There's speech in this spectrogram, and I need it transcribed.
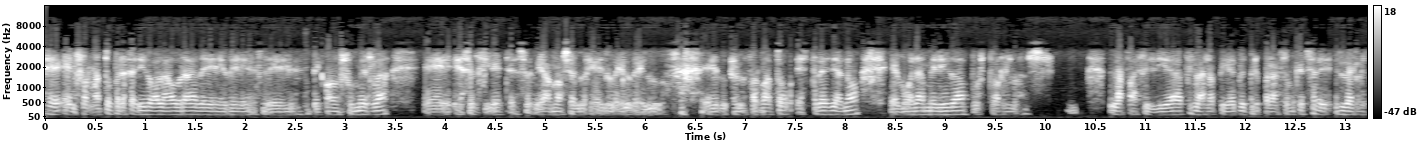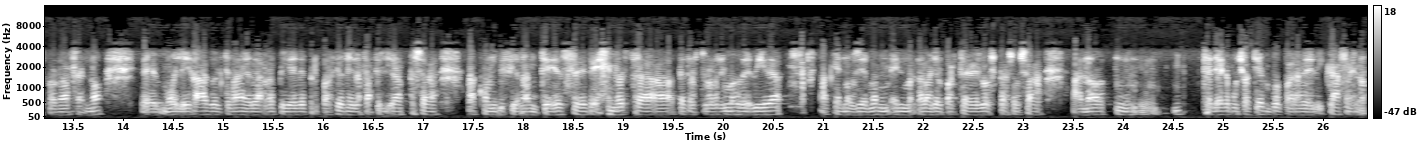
eh, el formato preferido a la hora de, de, consumirla eh, es el filete, es digamos el, el, el, formato estrella, ¿no? En buena medida, pues por los, la facilidad y la rapidez de preparación que se le reconocen, ¿no? muy ligado el tema de la rapidez de preparación y la facilidad pues, a, condicionantes de nuestra de nuestro ritmo de vida a que nos llevan en la mayor parte de los casos a, no mm, tener mucho tiempo para dedicarle, ¿no?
